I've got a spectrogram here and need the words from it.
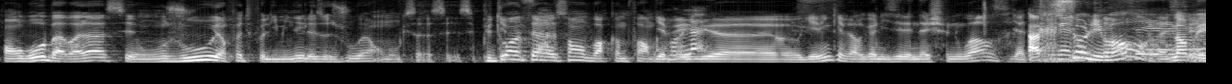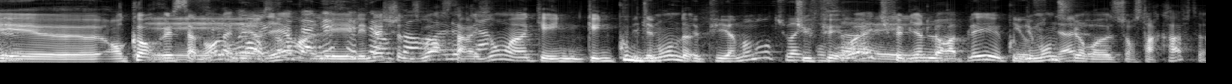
en gros, bah voilà, c'est on joue et en fait, il faut éliminer les joueurs. Donc ça, c'est plutôt intéressant à voir comme format. Il y avait Voilà. eu euh, au gaming qui avait organisé les Nation Wars. Il y a Absolument. Non, mais euh, encore Et- récemment, l'année Ouais, dernière, année, les, les encore, Wars, euh, t'as raison, hein, qui est une, qui est une Coupe du Monde. Depuis un moment, tu vois. Tu fais, ouais, tu fais bien de le rappeler, Coupe du Monde final, sur, euh, sur StarCraft. ouais.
